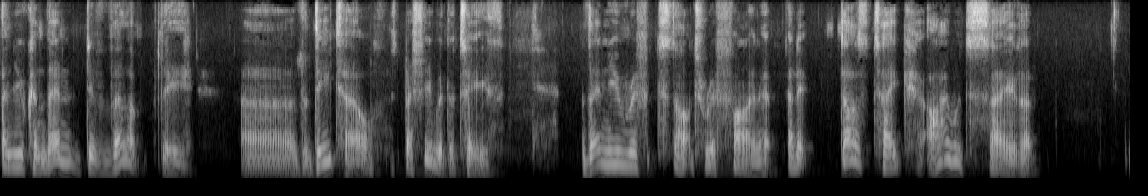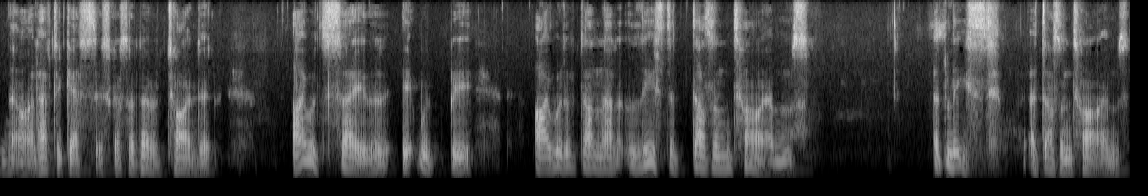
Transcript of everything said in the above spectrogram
And you can then develop the, uh, the detail, especially with the teeth. Then you ref- start to refine it. And it does take, I would say that, now I'd have to guess this because I've never timed it, I would say that it would be, I would have done that at least a dozen times. At least a dozen times.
